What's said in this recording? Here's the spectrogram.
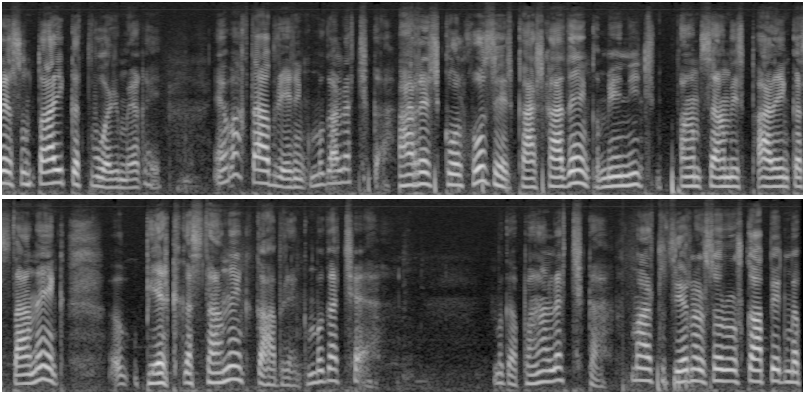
30 տարի կտվոր մեղի։ Վաղ տաբրերենք մգալա չկա։ Առաջ կոլխոզ էր կաշխատենք, մենիչ ամսամիս փարենք կստանենք, բերք կստանենք, կաբրենք, մգա չէ։ Մգա բանալը չկա։ Մարդուց երնորսորոշ կապեք մը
